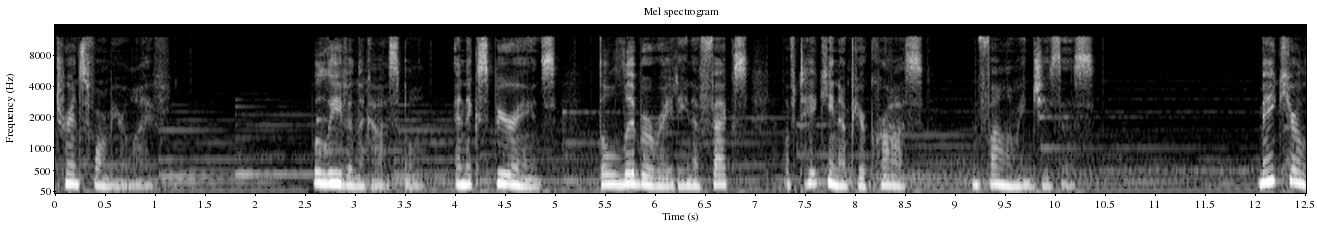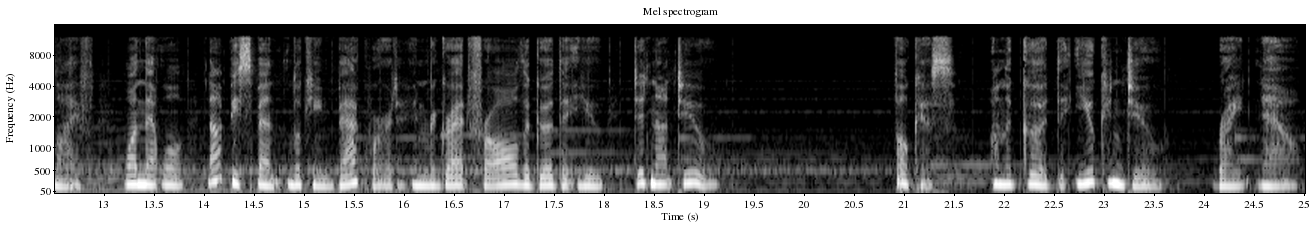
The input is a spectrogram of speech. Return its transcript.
Transform your life. Believe in the gospel and experience the liberating effects of taking up your cross and following Jesus. Make your life one that will not be spent looking backward in regret for all the good that you did not do. Focus on the good that you can do right now.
